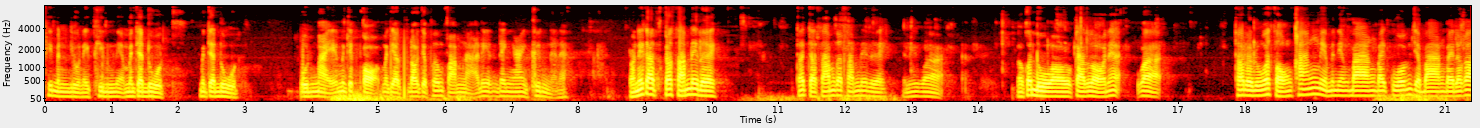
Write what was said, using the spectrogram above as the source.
ที่มันอยู่ในพิมพ์เนี่ย มันจะดูด มันจะดูด ปูนใหม่มันจะเกาะมันจะเราจะเพิ่มความหนาได้ได้ง่ายขึ้นนะนะตอนนี้ก็ก็ซ้ำได้เลย ถ้าจะซ้ำก็ซ้ำได้เลย อันนี้ว่า เราก็ดูเอาการหล่อเนี่ยว่า ถ้าเราดูว่าสองครั้งเนี่ย มันยังบางไปกลัวมันจะบางไปแล้วก็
